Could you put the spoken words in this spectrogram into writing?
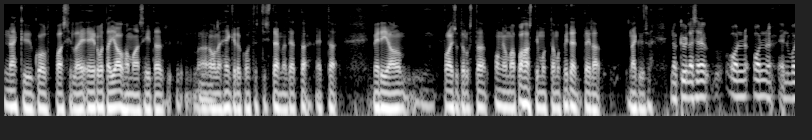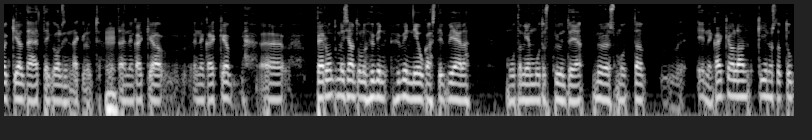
näkyy golfpassilla, ei, ei ruveta jauhamaan siitä. Mä Mm. olen henkilökohtaisesti sitä mieltä, että, että media on paisutellut sitä ongelmaa pahasti, mutta, mutta miten teillä näkyy se? No kyllä se on, on en voi kieltää, etteikö olisi näkynyt. Mm. Että ennen kaikkea, ennen kaikkea ää, peruuntumisia on tullut hyvin, hyvin niukasti vielä, muutamia muutospyyntöjä myös, mutta ennen kaikkea ollaan kiinnostuttu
